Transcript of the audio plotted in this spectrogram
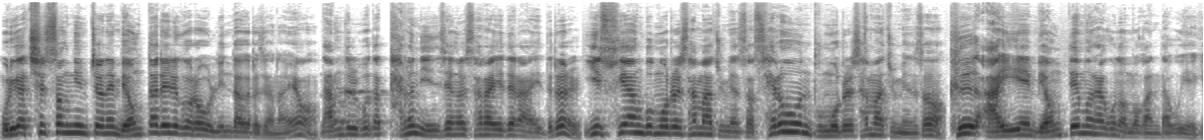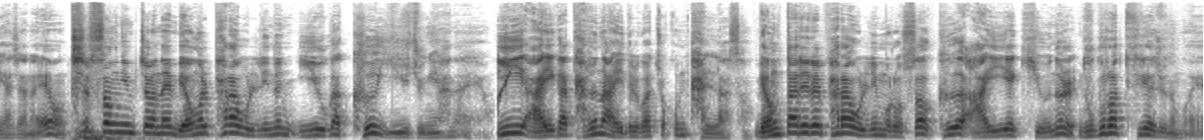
우리가 칠성님 전에 명다리를 걸어 올린다 그러잖아요. 남들보다 다른 인생을 살아야 될 아이들을 이 수양 부모를 삼아주면서 새로운 부모를 삼아주면서 그 아이의 명땜을 하고 넘어간다고 얘기하잖아요. 칠성님 전에 명을 팔아 올리는 이유가 그 이유 중에 하나예요. 이 아이가 다른 아이들과 조금 달라서 명다리를 팔아 올림으로써 그 아이의 기운을 누그러뜨려 주는 거예요.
